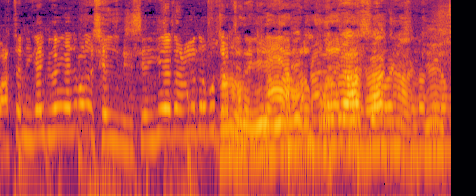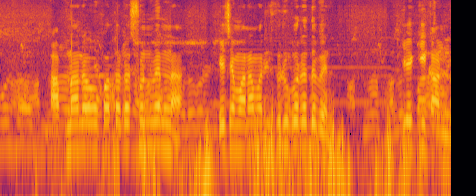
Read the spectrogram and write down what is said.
বাচ্চা নিগাই হয়ে গেছে বলে সেই সেই ইয়েটা আমাদের উপর চাপছে নাকি? আপনারাও কথাটা শুনবেন না। এসে মারামারি শুরু করে দেবেন। এ কি কাণ্ড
